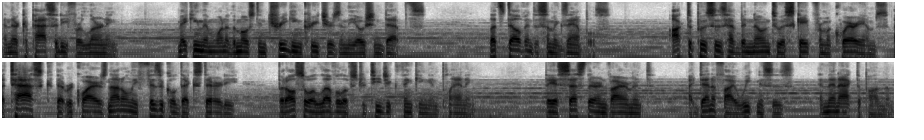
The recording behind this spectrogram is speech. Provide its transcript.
and their capacity for learning, making them one of the most intriguing creatures in the ocean depths. Let's delve into some examples. Octopuses have been known to escape from aquariums, a task that requires not only physical dexterity, but also a level of strategic thinking and planning. They assess their environment, identify weaknesses, and then act upon them.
